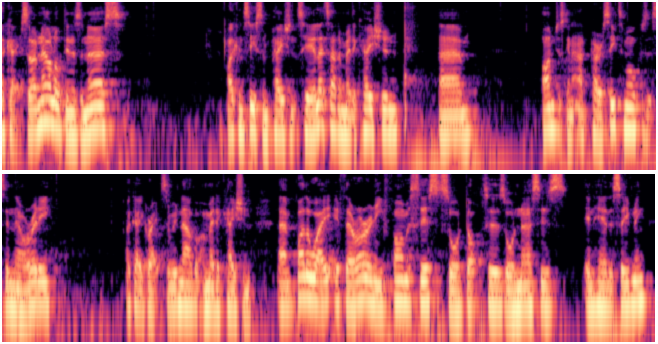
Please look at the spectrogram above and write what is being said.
Okay, so I'm now logged in as a nurse. I can see some patients here. Let's add a medication. Um, I'm just going to add paracetamol because it's in there already. Okay, great. So we've now got a medication. Um, by the way, if there are any pharmacists or doctors or nurses in here this evening,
